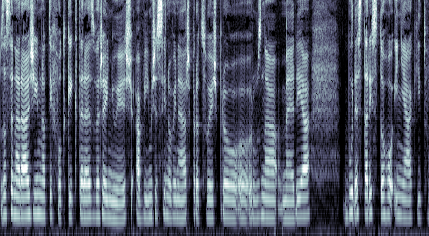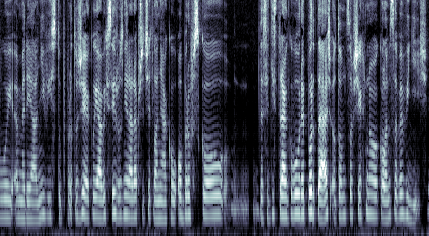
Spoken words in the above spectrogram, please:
zase narážím na ty fotky, které zveřejňuješ a vím, že jsi novinář, pracuješ pro různá média bude tady z toho i nějaký tvůj eh, mediální výstup, protože jako já bych si hrozně ráda přečetla nějakou obrovskou desetistránkovou reportáž o tom, co všechno kolem sebe vidíš.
